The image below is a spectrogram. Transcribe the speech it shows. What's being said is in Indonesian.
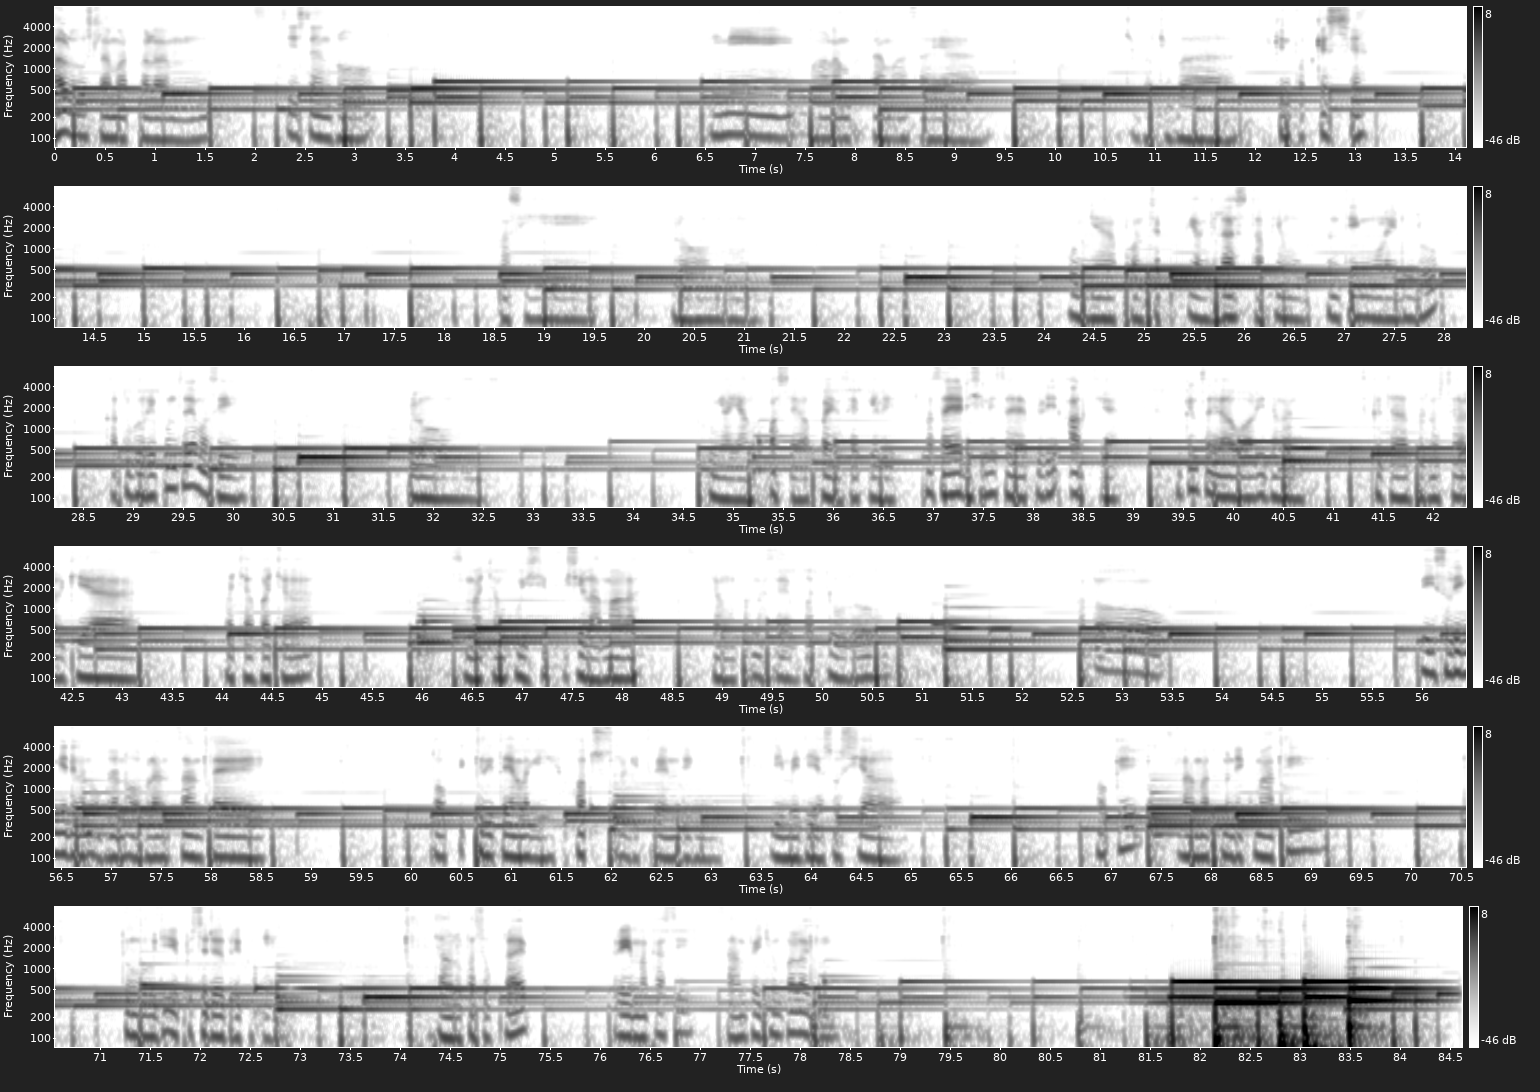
Halo, selamat malam Sis dan Ini malam pertama saya coba-coba bikin podcast ya. Masih belum punya konsep yang jelas tapi yang saya masih belum punya yang pas ya apa yang saya pilih. Cuma saya di sini saya pilih art ya. Mungkin saya awali dengan sekedar bernostalgia baca-baca semacam puisi-puisi lama lah yang pernah saya buat dulu. Atau diselingi dengan obrolan-obrolan santai cerita yang lagi hot lagi trending di media sosial. Oke selamat menikmati. Tunggu di episode berikutnya. Jangan lupa subscribe. Terima kasih. Sampai jumpa lagi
